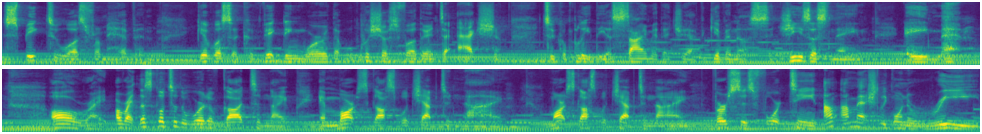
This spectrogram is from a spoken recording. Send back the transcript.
Speak to us from heaven. Give us a convicting word that will push us further into action to complete the assignment that you have given us. In Jesus' name, amen. All right, all right, let's go to the word of God tonight in Mark's Gospel, chapter 9. Mark's Gospel, chapter 9, verses 14. I'm, I'm actually going to read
